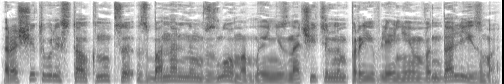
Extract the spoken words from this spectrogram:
рассчитывали столкнуться с банальным взломом и незначительным проявлением вандализма.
